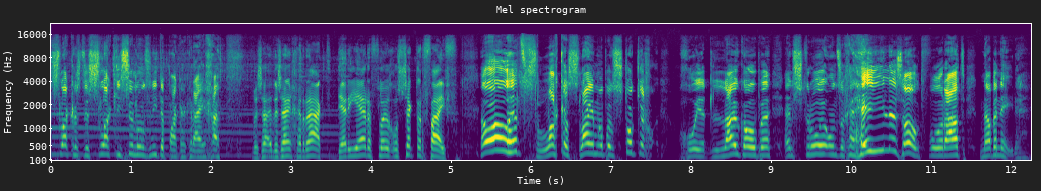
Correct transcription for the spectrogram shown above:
slakkers, de slakkies, zullen ons niet te pakken krijgen. We zijn, we zijn geraakt. Derrière vleugel sector 5. Oh, het slakken slijm op een stokje. Go- Gooi het luik open en strooi onze gehele zoutvoorraad naar beneden.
